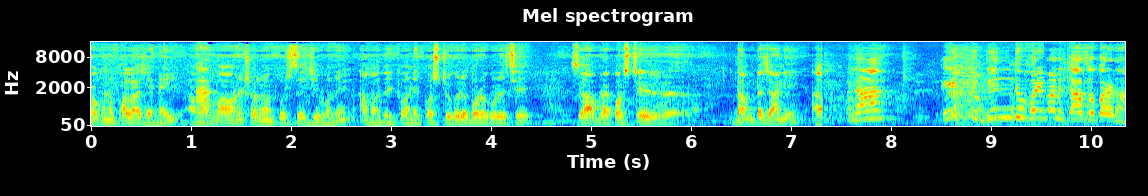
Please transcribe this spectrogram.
কখনো ফালা যায় নাই। আমার মা অনেক সংগ্রাম করছে জীবনে আমাদেরকে অনেক কষ্ট করে বড় করেছে। তো আমরা কষ্টের দামটা জানি। না একটু বিন্দু পরিমাণ কাজও করে না।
